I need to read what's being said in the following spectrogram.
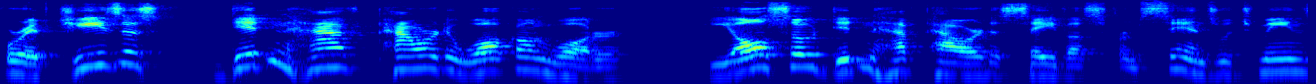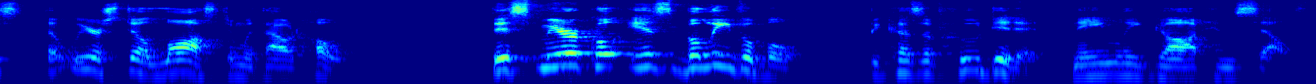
For if Jesus didn't have power to walk on water, he also didn't have power to save us from sins, which means that we are still lost and without hope. This miracle is believable because of who did it, namely God Himself.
